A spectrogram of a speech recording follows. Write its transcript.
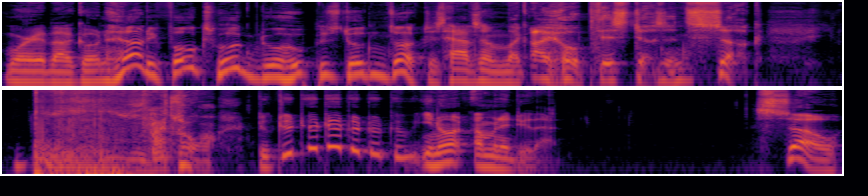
worry about going, howdy folks, welcome to I Hope This Doesn't Suck. Just have some like, I hope this doesn't suck. You know what? I'm going to do that. So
